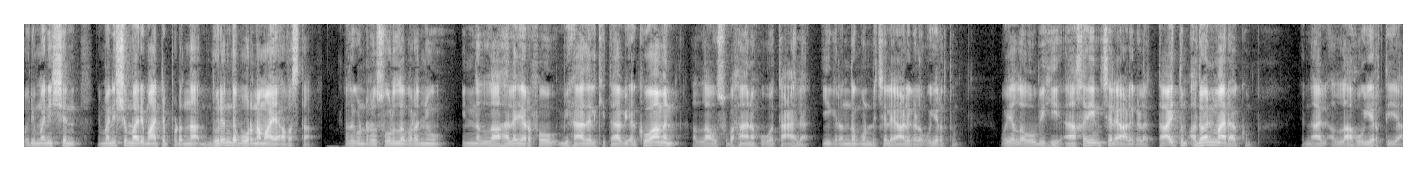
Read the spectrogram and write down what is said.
ഒരു മനുഷ്യൻ മനുഷ്യന്മാർ മാറ്റപ്പെടുന്ന ദുരന്തപൂർണമായ അവസ്ഥ. അതുകൊണ്ട് റസൂലുള്ള പറഞ്ഞു ഇന്നല്ലാഹലയർഫോ ബിഹാദൽ കിതാബി അക്വാമൻ അള്ളാഹു സുബഹാനഹുവ താല ഈ ഗ്രന്ഥം കൊണ്ട് ചില ആളുകളെ ഉയർത്തും. വയല്ലാഹു ബിഹി ആഹരീൻ ചില ആളുകളെ താഴ്ത്തും അധവന്മാരാക്കും. എന്നാൽ അള്ളാഹു ഉയർത്തിയ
